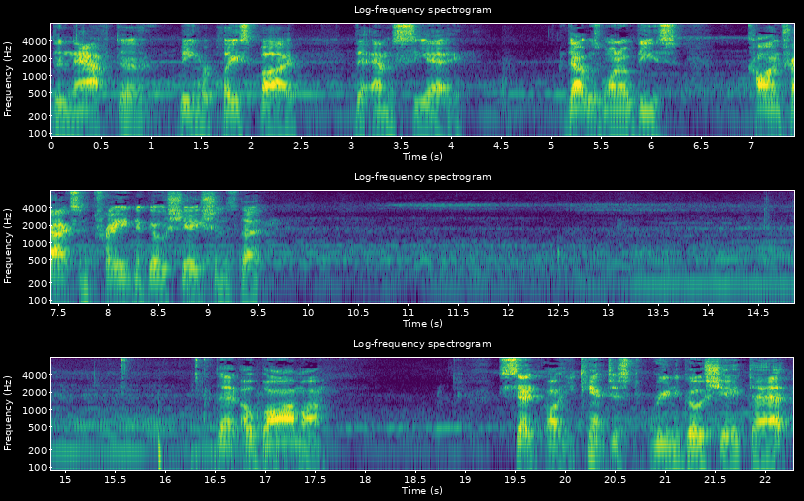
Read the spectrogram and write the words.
the NAFTA being replaced by the MCA. That was one of these contracts and trade negotiations that that Obama said, "Oh, you can't just renegotiate that."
